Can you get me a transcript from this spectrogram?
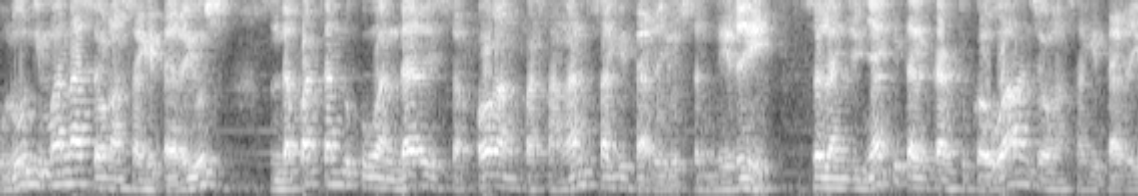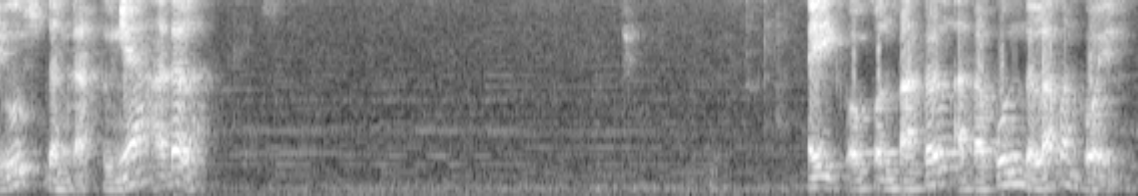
di mana seorang Sagittarius mendapatkan dukungan dari seorang pasangan Sagittarius sendiri. Selanjutnya kita ke kartu keuangan seorang Sagittarius dan kartunya adalah Eight of Pentacle ataupun 8 koin.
